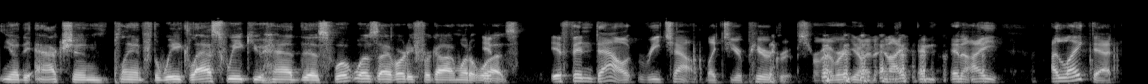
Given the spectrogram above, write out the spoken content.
you know the action plan for the week. Last week you had this. What was I've already forgotten what it was. If, if in doubt, reach out like to your peer groups. Remember, you know, and, and I and, and I I like that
